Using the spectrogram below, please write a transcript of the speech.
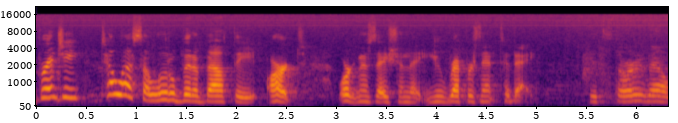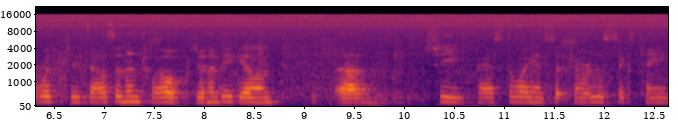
Bringy, tell us a little bit about the art organization that you represent today. It started out with 2012, Genevieve Gillen. Um, she passed away on September the 16th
